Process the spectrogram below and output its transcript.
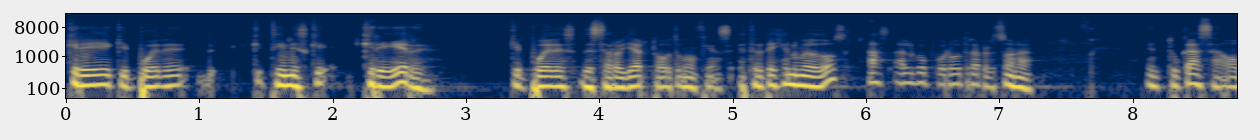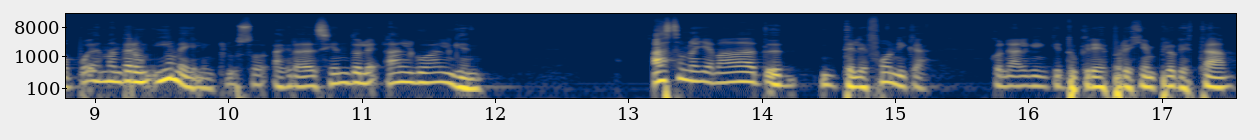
cree que puede, que tienes que creer que puedes desarrollar tu autoconfianza. Estrategia número dos, haz algo por otra persona en tu casa o puedes mandar un email incluso agradeciéndole algo a alguien. Haz una llamada telefónica con alguien que tú crees, por ejemplo, que está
